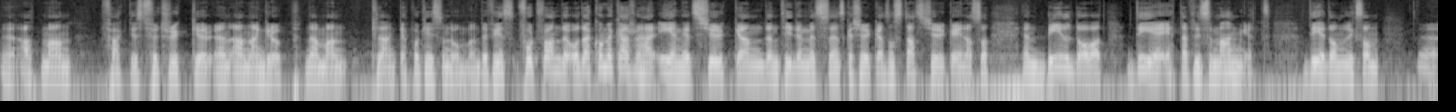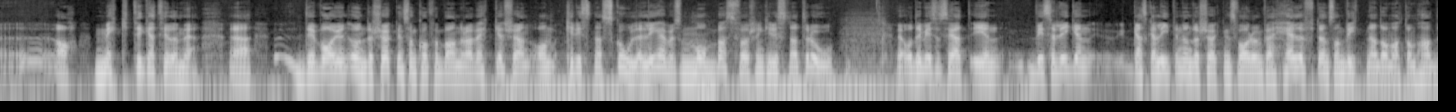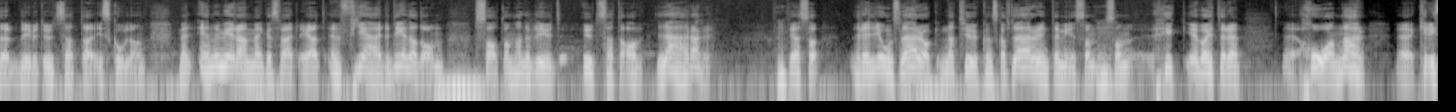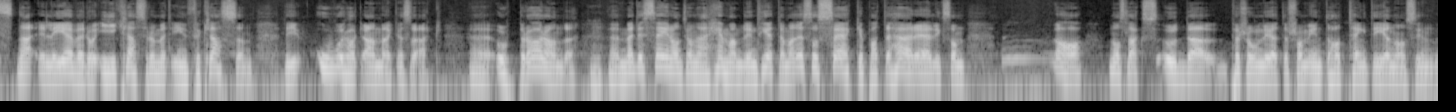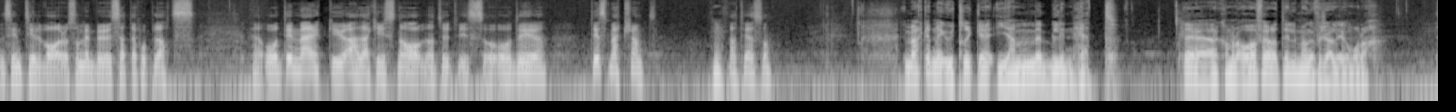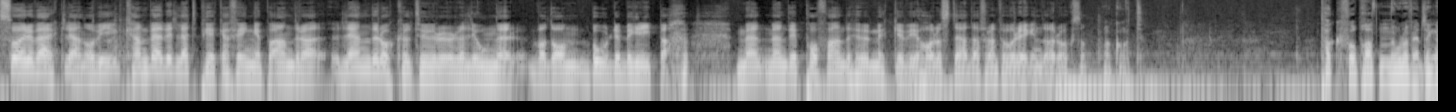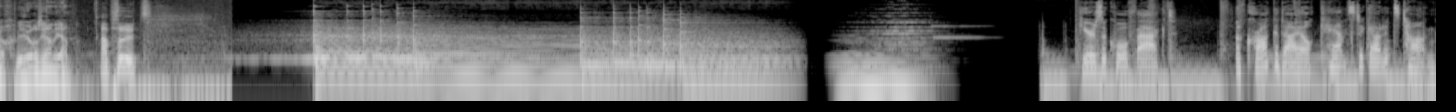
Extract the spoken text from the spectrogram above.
eh, att man faktiskt förtrycker en annan grupp när man klankar på kristendomen. Det finns fortfarande, och där kommer kanske den här enhetskyrkan, den tiden med Svenska kyrkan som statskyrka in, alltså en bild av att det är etablissemanget. Det är de liksom eh, ja, mäktiga till och med det var ju en undersökning som kom för bara några veckor sedan om kristna skolelever som mobbas för sin kristna tro. Eh, och det visade sig att i en visserligen ganska liten undersökning så var det ungefär hälften som vittnade om att de hade blivit utsatta i skolan. Men ännu mer anmärkningsvärt är att en fjärdedel av dem sa att de hade blivit utsatta av lärare. Mm. Det är alltså religionslärare och naturkunskapslärare inte minst som, mm. som eh, vad heter det, eh, hånar eh, kristna elever då i klassrummet inför klassen. Det är ju oerhört anmärkningsvärt. Eh, upprörande. Mm. Eh, men det säger någonting om den här hemmablindheten. Man är så säker på att det här är liksom ja, någon slags udda personligheter som inte har tänkt igenom sin, sin tillvaro som vi behöver sätta på plats. Eh, och det märker ju alla kristna av naturligtvis och det, det är smärtsamt mm. att det är så. Jag merket meg uttrykket hjemmeblindhet. Det kan man överföra till många olika områden. Så är det verkligen och vi kan väldigt lätt peka finger på andra länder och kulturer och religioner, vad de borde begripa. Men, men det är påfallande hur mycket vi har att städa framför vår egen dörr också. Akkurat. Tack för praten Olof Edsinger. Vi hörs gärna igen. Absolut. Here's a cool fact. A crocodile can't stick out its tongue.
